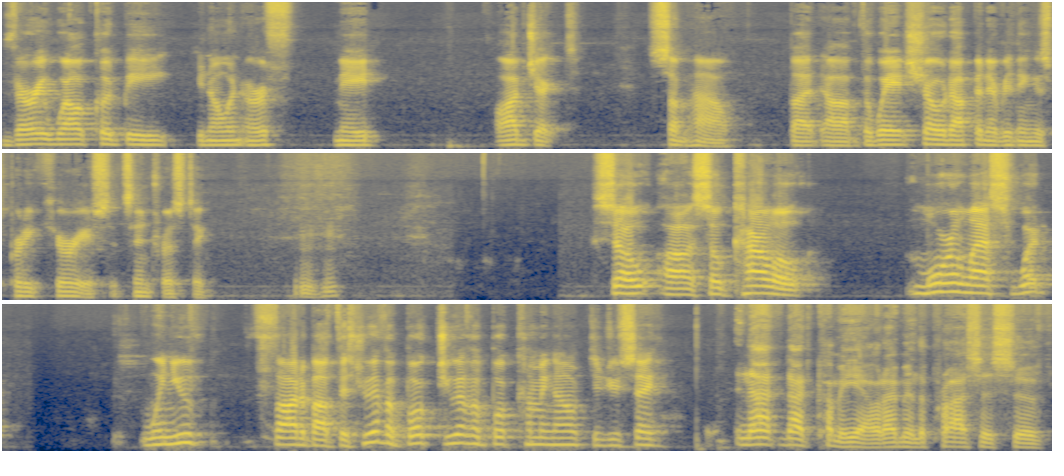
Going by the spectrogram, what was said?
very well could be you know an earth made object somehow. But uh, the way it showed up and everything is pretty curious. It's interesting. Hmm so uh, so carlo more or less what when you thought about this you have a book? Do you have a book coming out did you say? Not not coming out. I'm in the process of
